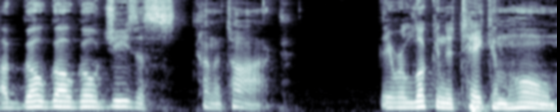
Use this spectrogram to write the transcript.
a go, go, go, Jesus kind of talk. They were looking to take him home.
